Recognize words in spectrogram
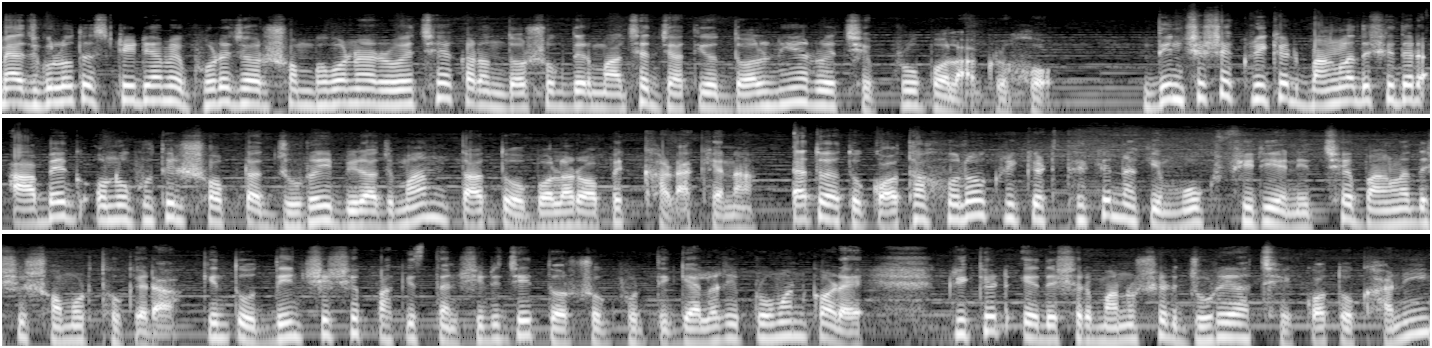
ম্যাচগুলোতে স্টেডিয়ামে ভরে যাওয়ার সম্ভাবনা রয়েছে, কারণ দর্শকদের মাঝে জাতীয় দল নিয়ে রয়েছে প্রবল আগ্রহ। দিন শেষে ক্রিকেট বাংলাদেশিদের আবেগ অনুভূতির সবটা জুড়েই বিরাজমান, তা তো বলার অপেক্ষা রাখে না। এত এত কথা হলো ক্রিকেট থেকে নাকি মুখ ফিরিয়ে নিচ্ছে বাংলাদেশি সমর্থকেরা। কিন্তু দিন শেষে পাকিস্তান সিরিজেই দর্শক ভর্তি গ্যালারি প্রমাণ করে, ক্রিকেট এদেশের মানুষের জুড়ে আছে কতখানি,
